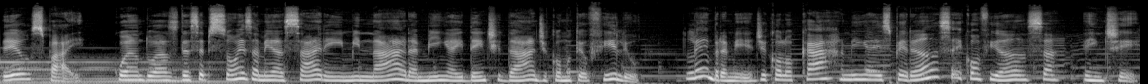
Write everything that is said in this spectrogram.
Deus Pai, quando as decepções ameaçarem minar a minha identidade como teu filho, lembra-me de colocar minha esperança e confiança em ti.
